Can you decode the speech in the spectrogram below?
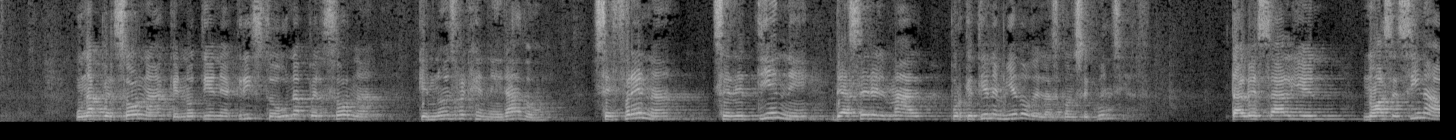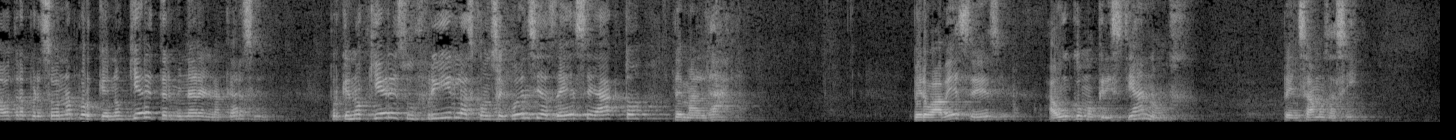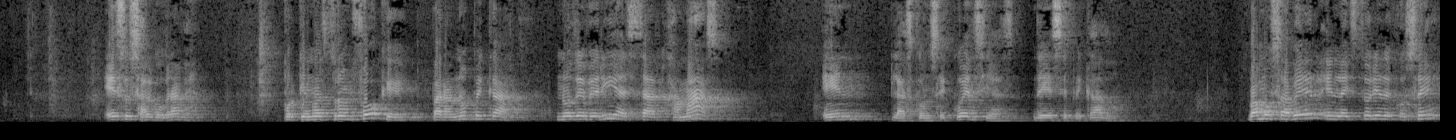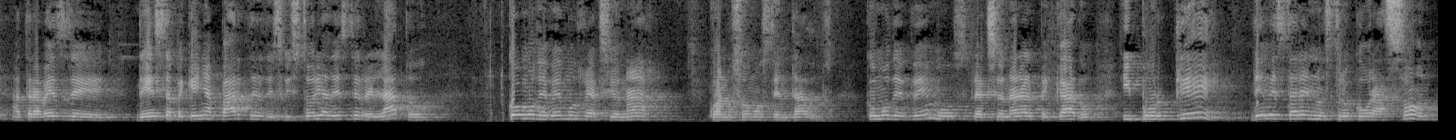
Una persona que no tiene a Cristo, una persona que no es regenerado, se frena, se detiene de hacer el mal porque tiene miedo de las consecuencias. Tal vez alguien no asesina a otra persona porque no quiere terminar en la cárcel, porque no quiere sufrir las consecuencias de ese acto de maldad. Pero a veces, aún como cristianos, pensamos así. Eso es algo grave, porque nuestro enfoque para no pecar no debería estar jamás en las consecuencias de ese pecado. Vamos a ver en la historia de José, a través de, de, esta pequeña parte de su historia, de este relato, cómo debemos reaccionar cuando somos tentados, cómo debemos reaccionar al pecado y por qué debe estar en nuestro corazón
